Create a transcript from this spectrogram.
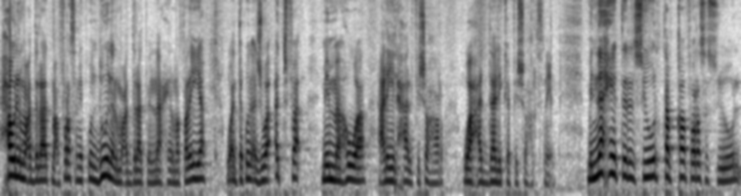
حول المعدلات مع فرص أن يكون دون المعدلات من الناحية المطرية وأن تكون أجواء أدفأ مما هو عليه الحال في شهر واحد ذلك في شهر اثنين. من ناحية السيول تبقى فرص السيول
